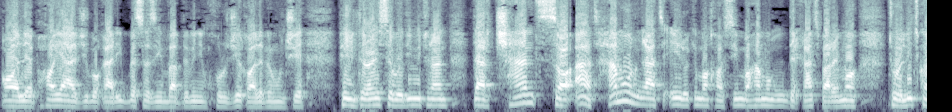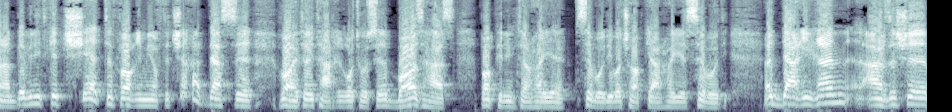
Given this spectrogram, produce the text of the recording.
قالب های عجیب و غریب بسازیم و ببینیم خروجی قالبمون چیه. پرینترهای سه‌بعدی می‌تونن در چند ساعت همون قطعه ای رو که ما خواستیم با همون دقت برای ما تولید کنن. ببینید که چه اتفاقی میفته چقدر دست واحدهای تحقیق و توسعه باز هست با پرینترهای سه‌بعدی با چاپگرهای سه‌بعدی. دقیقا ارزش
